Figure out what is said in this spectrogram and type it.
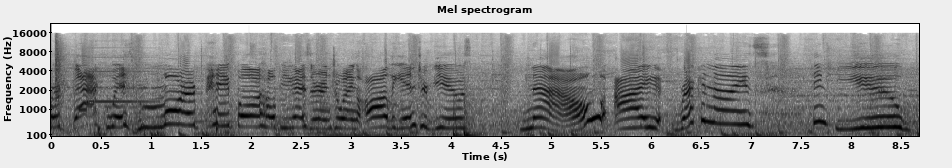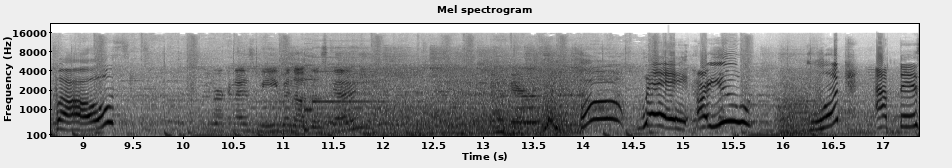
we're back with more people. I hope you guys are enjoying all the interviews. Now, I recognize, I think you both. You recognize me, but not this guy? Wait, are you? Look at this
